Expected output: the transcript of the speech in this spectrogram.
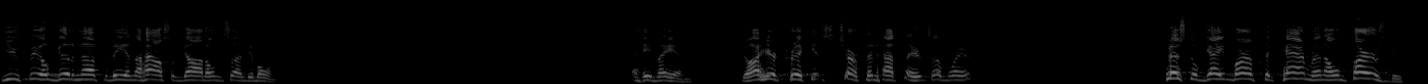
you feel good enough to be in the house of God on Sunday morning. Amen. Do I hear crickets chirping out there somewhere? Crystal gave birth to Cameron on Thursday.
